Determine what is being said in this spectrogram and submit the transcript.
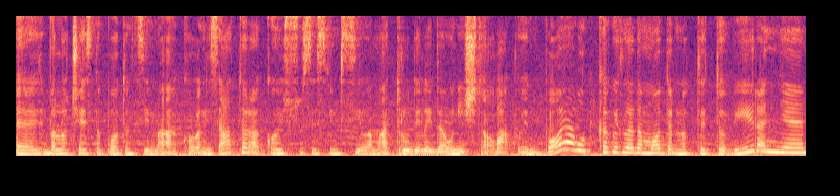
e, vrlo često potomcima kolonizatora koji su se svim silama trudili da uništa ovakvu jednu pojavu. Kako izgleda moderno tetoviranje,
